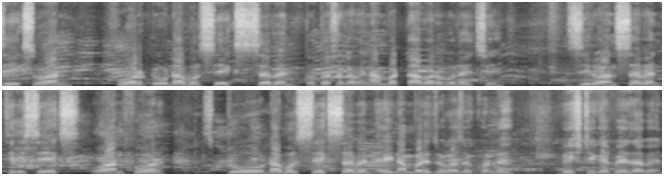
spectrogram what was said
six one four two double six seven. তো দর্শক, আমি নাম্বারটা আবারও বলেছি। Zero one seven three six one four two double six seven. এই নাম্বারে যোগাযোগ করলে বৃষ্টিকে পেয়ে যাবেন।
